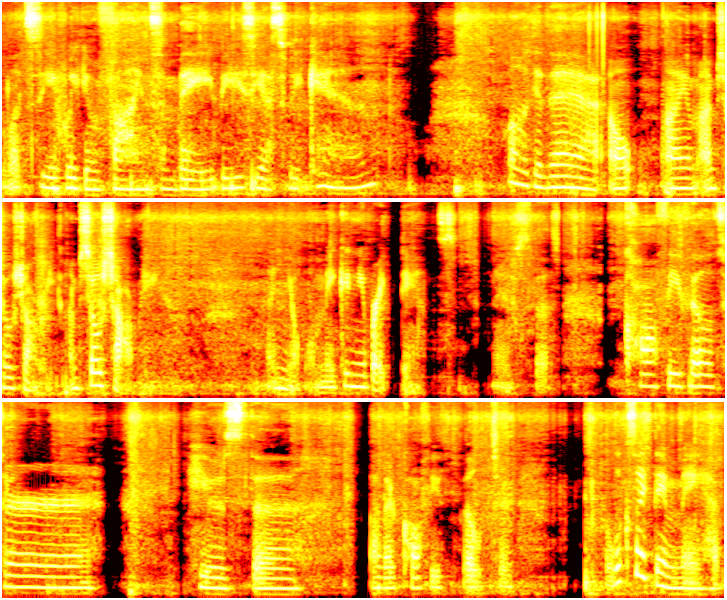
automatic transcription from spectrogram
so let's see if we can find some babies. Yes, we can. Look at that. Oh, I am I'm so sorry. I'm so sorry. I know I'm making you break dance. There's the coffee filter. Here's the other coffee filter. It looks like they may have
